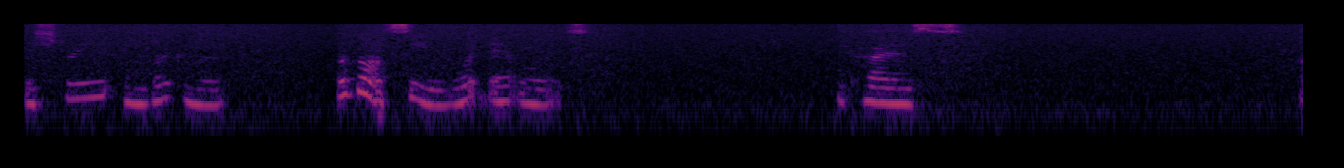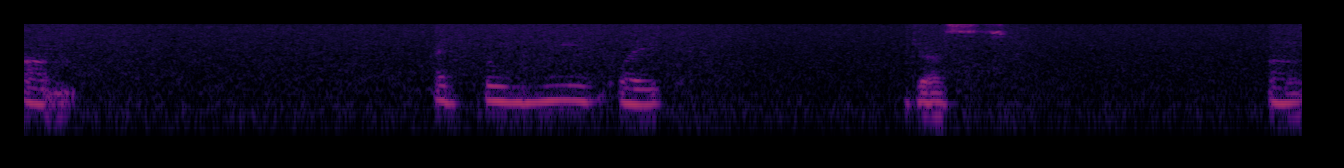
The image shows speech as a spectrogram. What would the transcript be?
history, and we're gonna we're gonna see what that was because um I believe like just um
